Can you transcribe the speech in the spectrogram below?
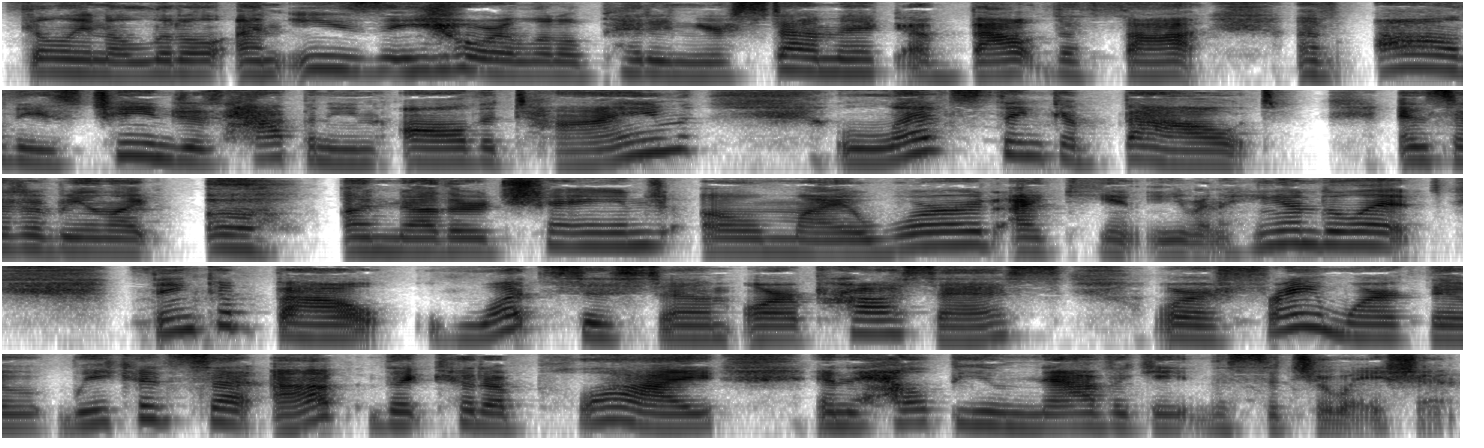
feeling a little uneasy or a little pit in your stomach about the thought of all these changes happening all the time, let's think about instead of being like, oh, another change. Oh my word. I can't even handle it. Think about what system or process or a framework that we could set up that could apply and help you navigate the situation.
